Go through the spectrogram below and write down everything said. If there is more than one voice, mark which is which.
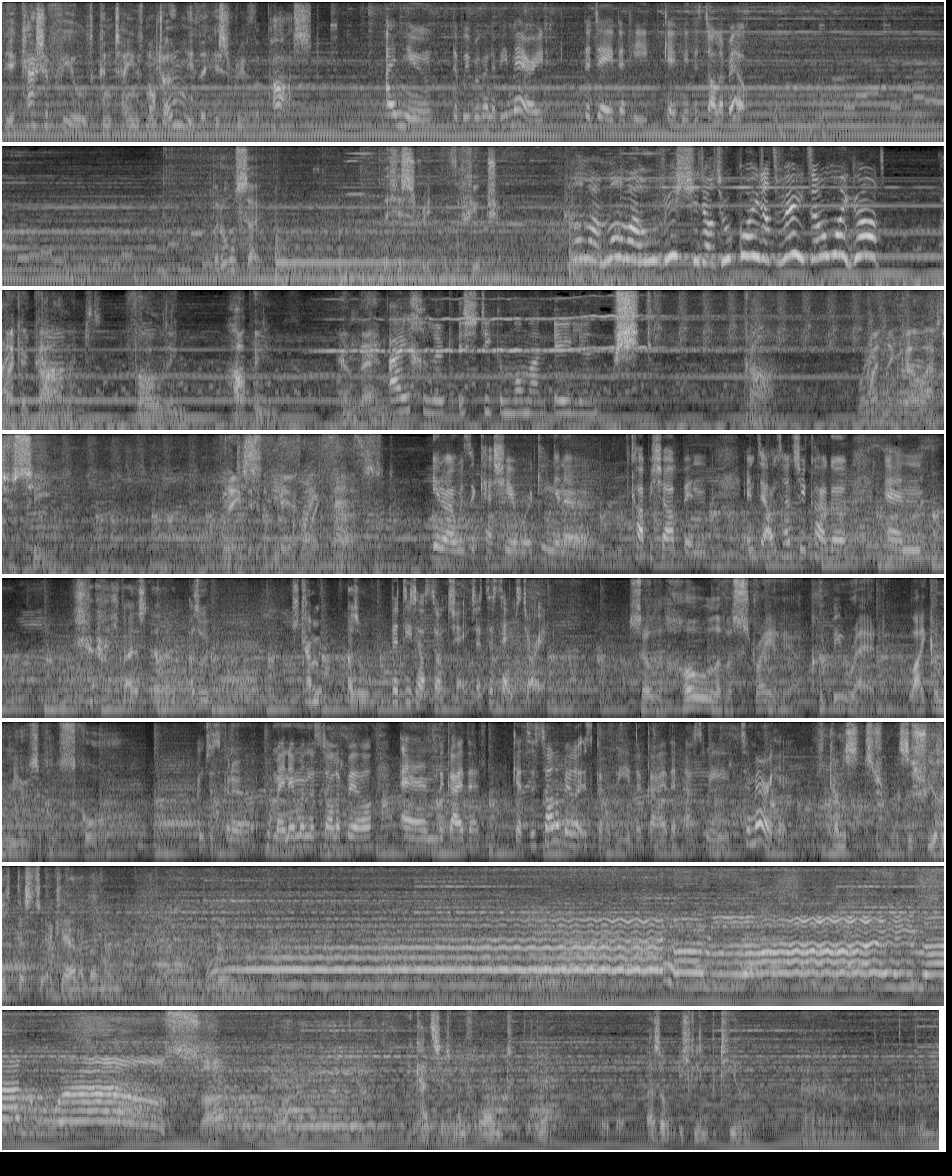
Speaker 1: The Akasha field contains not only the history of the past,
Speaker 2: I knew that we were going to be married the day that he gave me this dollar bill.
Speaker 1: but also the history of the future.
Speaker 3: Mama, mama, hoe wist je dat? Hoe kon je dat weten? Oh my god!
Speaker 4: like a garment, folding, hopping, and then
Speaker 3: Eigenlijk is stiekem mama een alien.
Speaker 4: gone. When they go out to sea, they disappear quite fast.
Speaker 2: You know, I was a cashier working in a copy shop in, in downtown Chicago, and
Speaker 5: Ich weiß, äh, also ich kann, also
Speaker 2: the details don't change. It's the same story.
Speaker 6: So the whole of Australia could be read like a musical score.
Speaker 2: I'm just gonna put my name on this dollar bill, and the guy that gets this dollar bill is gonna be the guy that asked me to marry him.
Speaker 5: ich kann es, es ist schwierig, das zu erklären, aber man, Katze ist mein Freund. Ne? Also ich liebe Tiere. Ähm, bum, bum, bum.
